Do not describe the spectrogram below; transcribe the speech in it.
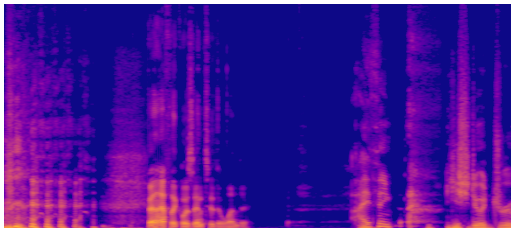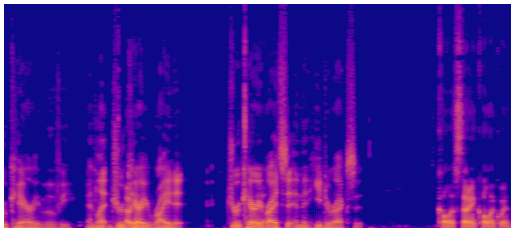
Ben Affleck was into the wonder. I think he should do a Drew Carey movie and let Drew Oh, yeah. Carey write it. Drew Carey yeah? writes it and then he directs it. Call it starring Colin Quinn.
